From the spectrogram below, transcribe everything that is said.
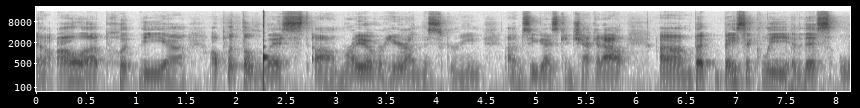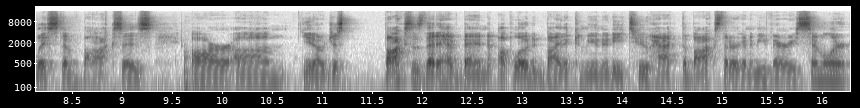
Now I'll uh, put the uh, I'll put the list um, right over here on the screen um, so you guys can check it out. Um, but basically, this list of boxes are um, you know just boxes that have been uploaded by the community to hack the box that are going to be very similar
